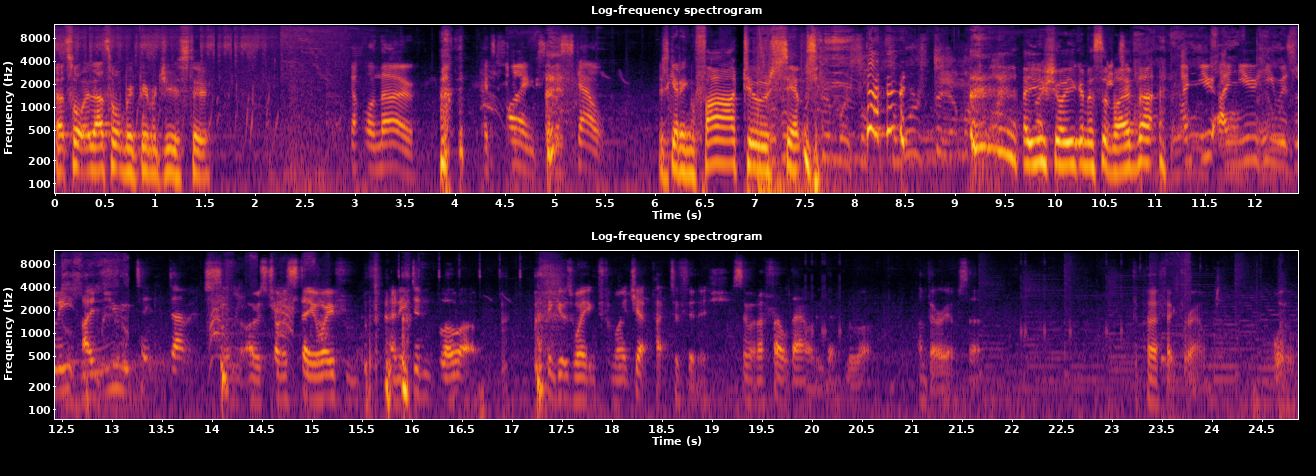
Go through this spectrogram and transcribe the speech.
that's what that's what we've been reduced to. Oh no, it's fine because I'm a scout. He's getting far too sipped. Give myself the worst day of my life. Are you sure you're gonna survive that? I knew I knew he was le- I knew he'd taken damage, so I was trying to stay away from him, and he didn't blow up. I think it was waiting for my jetpack to finish, so when I fell down, he then blew up. I'm very upset. The perfect round. Oiled.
